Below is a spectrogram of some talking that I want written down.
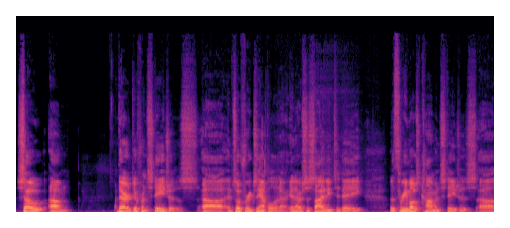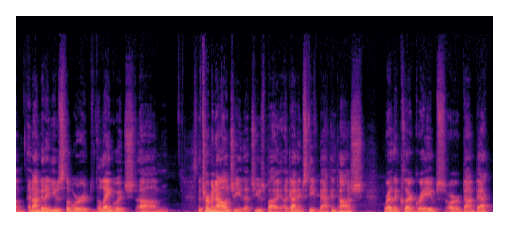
so. Um, there are different stages, uh, and so, for example, in our in our society today, the three most common stages, um, and I'm going to use the word, the language, um, the terminology that's used by a guy named Steve McIntosh, rather than Clare Graves or Don Beck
